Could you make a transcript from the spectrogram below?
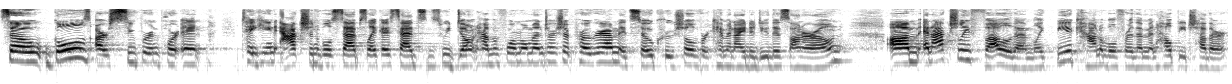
So goals are super important. Taking actionable steps, like I said, since we don't have a formal mentorship program, it's so crucial for Kim and I to do this on our own. Um, and actually follow them, like be accountable for them and help each other.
